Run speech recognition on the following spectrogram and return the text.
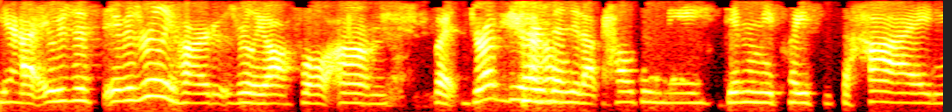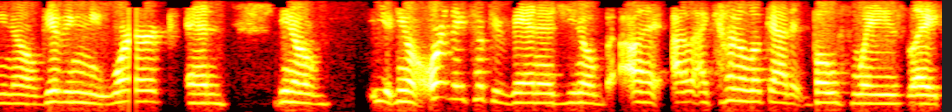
yeah, it was just it was really hard. It was really awful. Um, but drug dealers ended up helping me, giving me places to hide, you know, giving me work, and you know, you, you know, or they took advantage. You know, I I, I kind of look at it both ways. Like,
